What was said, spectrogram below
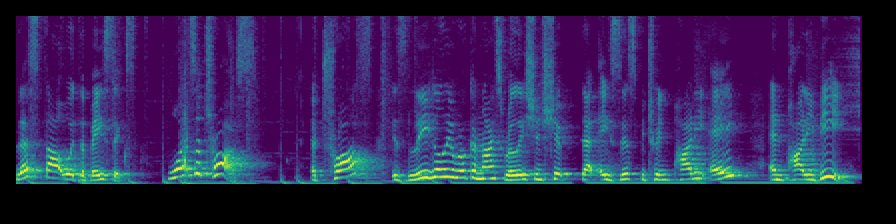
let's start with the basics. What's a trust? A trust is legally recognized relationship that exists between party A and party B.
